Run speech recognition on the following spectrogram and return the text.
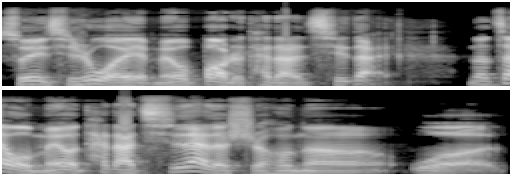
所以其实我也没有抱着太大的期待。那在我没有太大期待的时候呢，我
